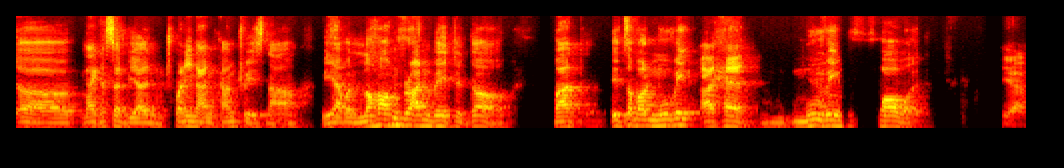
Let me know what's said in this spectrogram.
uh, like I said, we are in 29 countries now. We have a long runway to go, but it's about moving ahead, moving yeah. forward. Yeah.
